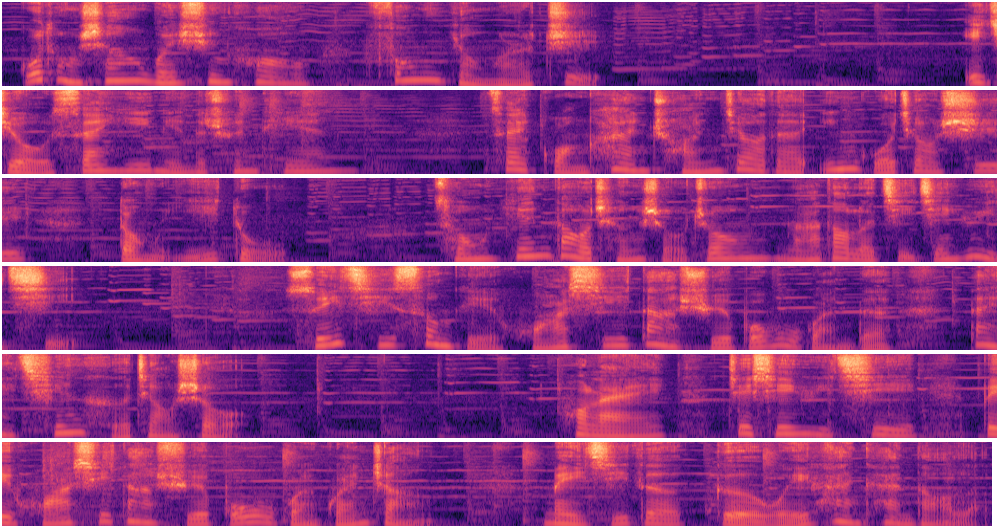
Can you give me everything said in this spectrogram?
古董商闻讯后蜂拥而至。一九三一年的春天，在广汉传教的英国教师董宜笃，从鄢道成手中拿到了几件玉器，随即送给华西大学博物馆的戴谦和教授。后来，这些玉器被华西大学博物馆馆长美籍的葛维汉看到了，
